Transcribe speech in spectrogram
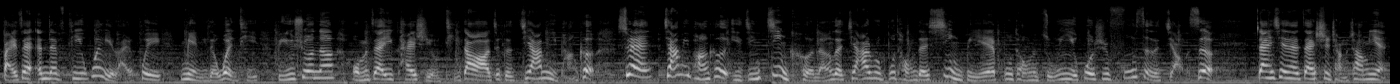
摆在 NFT 未来会面临的问题，比如说呢，我们在一开始有提到啊，这个加密朋克，虽然加密朋克已经尽可能的加入不同的性别、不同的族裔或是肤色的角色，但现在在市场上面，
